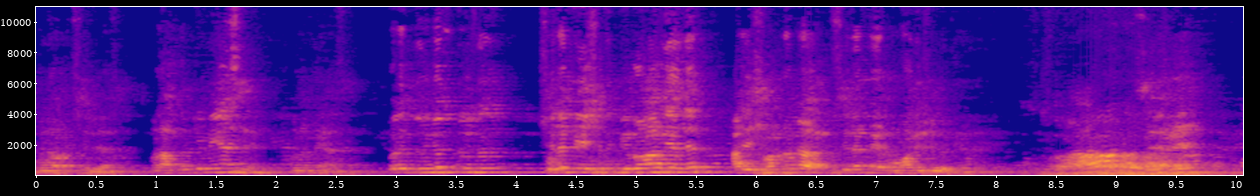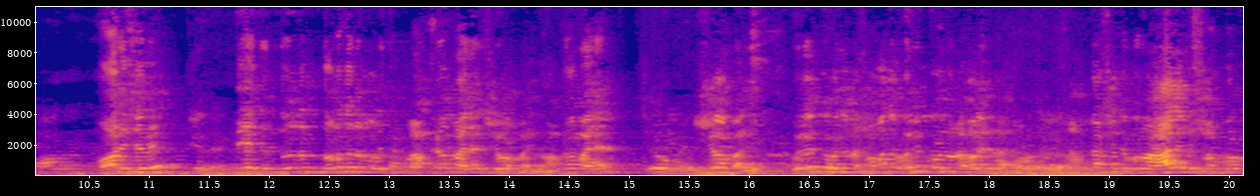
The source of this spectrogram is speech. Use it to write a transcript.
বলে আমার ছেলে আছে। বলে আপনার কি মেয়ে আছে? বলে মেয়ে আছে। বলে দুইজন দুইজন ছেলে মেয়ের সাথে বিবাহ দিয়ে দেন আর এই স্বর্ণটা ছেলে মেয়ের মহল হিসেবে দিয়ে দেন। মহল হিসেবে দিয়ে দেন। আপনার সাথে কোনো আলেমের সম্পর্ক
